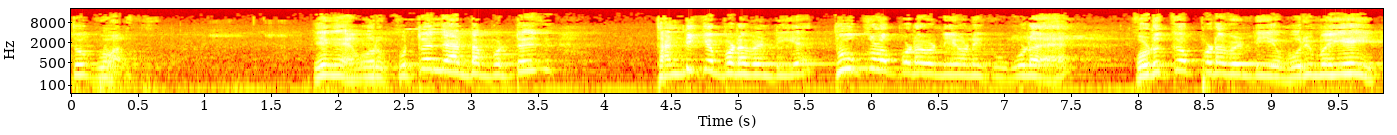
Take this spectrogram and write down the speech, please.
தூக்குவான். ஏங்க ஒரு குற்றஞ்சாட்டப்பட்டு தண்டிக்கப்பட வேண்டிய தூக்குலப்பட வேண்டியவனுக்கு கூட கொடுக்கப்பட வேண்டிய உரிமையை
